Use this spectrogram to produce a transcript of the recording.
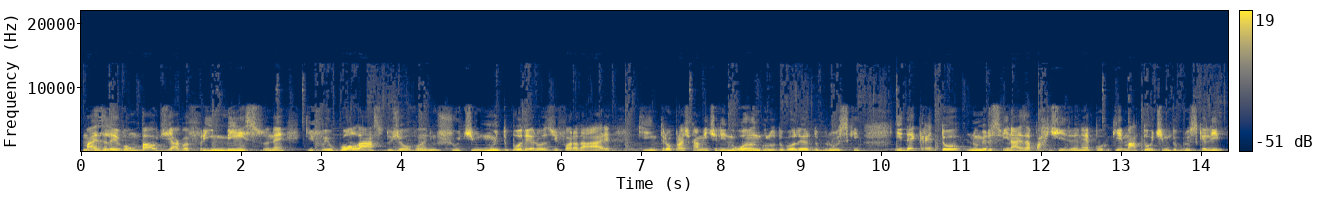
mas levou um balde de água fria imenso, né, que foi o golaço do Giovani, um chute muito poderoso de fora da área, que entrou praticamente ali no ângulo do goleiro do Brusque e decretou números finais da partida, né, porque matou o time do Brusque ali.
